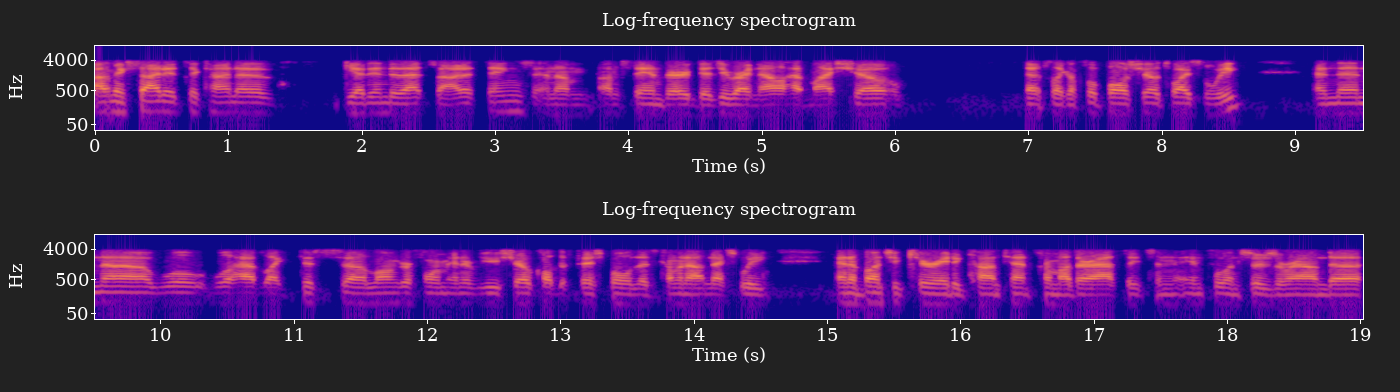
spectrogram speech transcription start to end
I'm excited to kind of get into that side of things, and I'm I'm staying very busy right now. I'll have my show that's like a football show twice a week and then uh, we'll we'll have like this uh, longer form interview show called the Fishbowl that's coming out next week, and a bunch of curated content from other athletes and influencers around uh,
